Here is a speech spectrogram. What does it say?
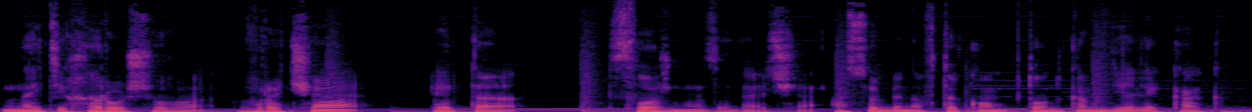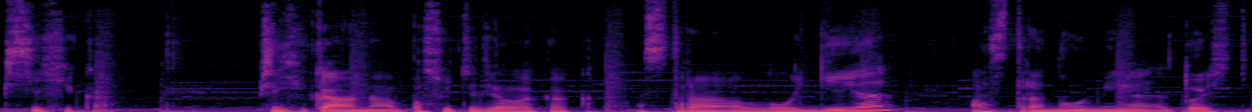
найти хорошего врача – это сложная задача, особенно в таком тонком деле, как психика – Психика, она, по сути дела, как астрология, астрономия, то есть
